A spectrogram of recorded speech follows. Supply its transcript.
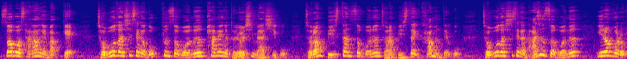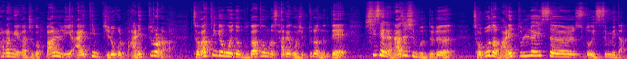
서버 상황에 맞게 저보다 시세가 높은 서버는 파밍을 더 열심히 하시고 저랑 비슷한 서버는 저랑 비슷하게 가면 되고 저보다 시세가 낮은 서버는 이런 거를 활용해 가지고 빨리 아이템 기록을 많이 뚫어라. 저 같은 경우에도 무과금으로 450 뚫었는데 시세가 낮으신 분들은 저보다 많이 뚫려 있을 수도 있습니다.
